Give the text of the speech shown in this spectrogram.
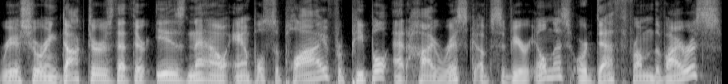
reassuring doctors that there is now ample supply for people at high risk of severe illness or death from the virus.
